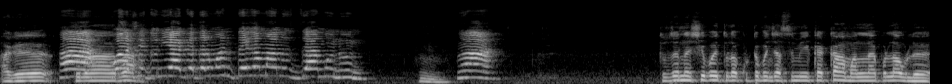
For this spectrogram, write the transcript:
अगं हा तुला रा- वर्षातून तर म्हणतंय का माणूस जा म्हणून. हम्म. हा. तुझं नशीब आहे तुला कुठं म्हणजे असं मी काय कामाला नाही पण लावलं.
